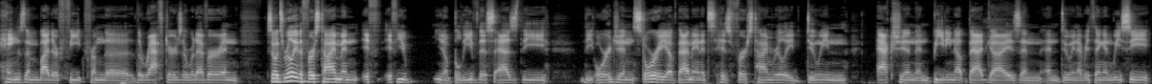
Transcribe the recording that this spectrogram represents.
hangs them by their feet from the the rafters or whatever. And so it's really the first time and if if you you know believe this as the the origin story of batman it's his first time really doing action and beating up bad guys and and doing everything. And we see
